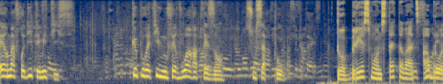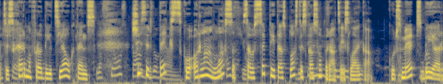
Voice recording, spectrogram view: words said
hermaphrodite et métisse. Que pourrait-il nous faire voir à présent sous sa peau? To briesmonis tetovēts abrocis hermafrodīts jauktens. Šis ir teksts, ko Orlāna lasa savas septītās plastiskās operācijas laikā kuras mērķis bija ar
